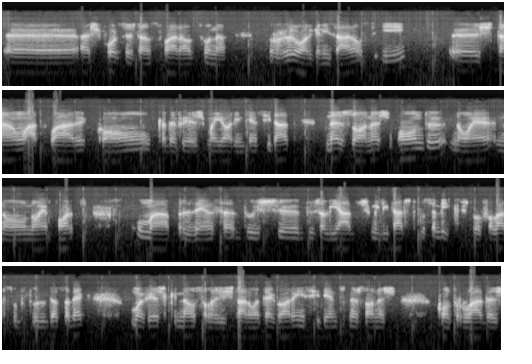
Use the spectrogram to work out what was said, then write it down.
Eh, as forças da Ansoar Altuna reorganizaram-se e estão a atuar com cada vez maior intensidade nas zonas onde não é, não, não é forte uma presença dos, dos aliados militares de Moçambique. Estou a falar sobretudo da SADEC, uma vez que não se registaram até agora incidentes nas zonas controladas,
